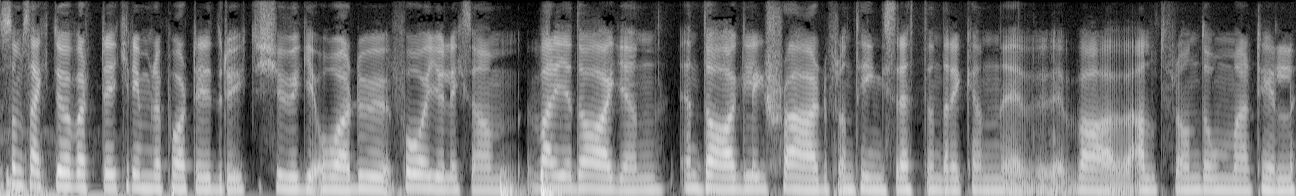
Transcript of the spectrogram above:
som sagt, du har varit krimreporter i drygt 20 år. Du får ju liksom varje dag en, en daglig skörd från tingsrätten, där det kan eh, vara allt från domar till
